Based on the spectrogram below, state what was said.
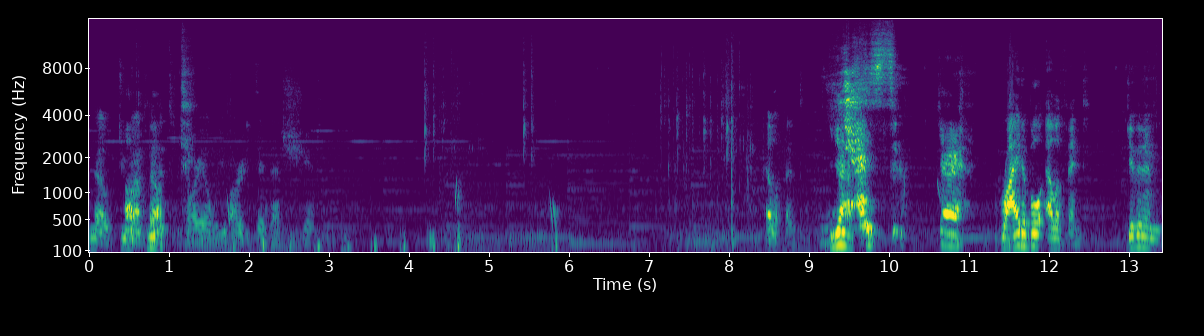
No, do Oh, not play no. the tutorial. We already did that shit. Elephant. Yes! Yes! Yeah. Rideable elephant. Give it an.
